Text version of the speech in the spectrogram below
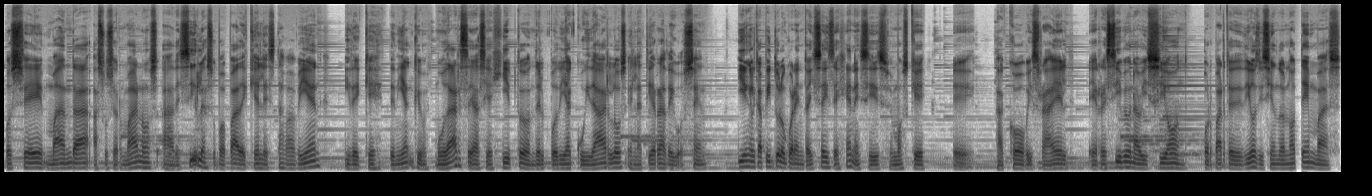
José manda a sus hermanos a decirle a su papá de que él estaba bien y de que tenían que mudarse hacia Egipto donde él podía cuidarlos en la tierra de Gosén. Y en el capítulo 46 de Génesis vemos que eh, Jacob, Israel, eh, recibe una visión por parte de Dios diciendo no temas,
